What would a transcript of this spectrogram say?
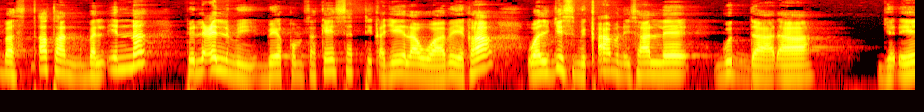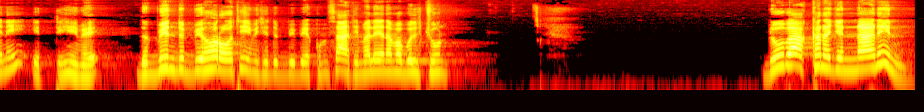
بسطة بل إن في العلم بكم سكيستي قجيلا وابيكا والجسم قام إسالي قدادا. جديني اتهمه دبين دبي هروتي متي دبي بكم ساتي ملينا ما بلشون دوبا كان جنانين.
